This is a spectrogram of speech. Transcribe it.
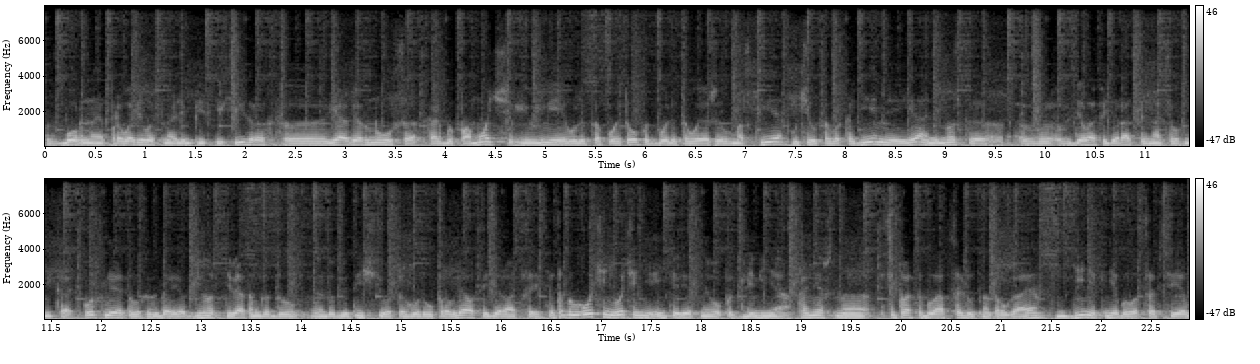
сборная провалилась на Олимпийских играх. Э, я вернулся как бы помочь, и имея уже какой-то опыт. Более того, я жил в Москве, учился в академии. Я немножко в, в дела федерации начал вникать. После этого, когда я в 99 году до 2004 года управлял федерацией, это был очень-очень интересный опыт для меня. Конечно, ситуация была абсолютно другая. Денег не было совсем.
